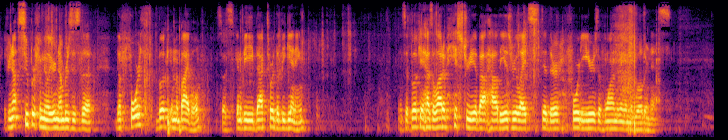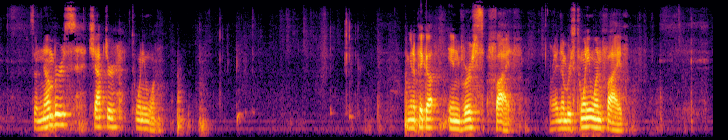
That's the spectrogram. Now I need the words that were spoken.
If you're not super familiar, Numbers is the, the fourth book in the Bible. So it's going to be back toward the beginning. It's a book, it has a lot of history about how the Israelites did their 40 years of wandering in the wilderness. So, Numbers chapter 21. I'm going to pick up in verse 5. All right, Numbers 21 5.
